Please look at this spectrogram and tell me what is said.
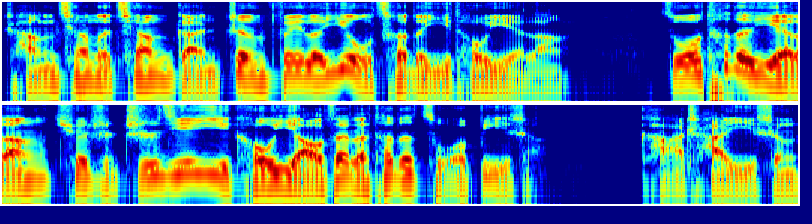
长枪的枪杆震飞了右侧的一头野狼，左侧的野狼却是直接一口咬在了他的左臂上。咔嚓一声，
